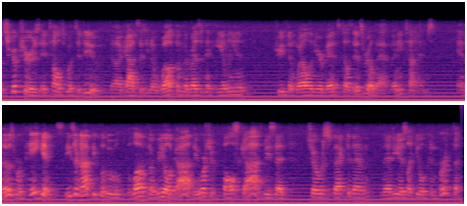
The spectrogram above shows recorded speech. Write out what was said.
the scriptures, it tells what to do. Uh, God says, you know, welcome the resident alien, treat them well in your midst. Tells Israel that many times. And those were pagans. These are not people who love the real God. They worship false gods. He said, show respect to them. And the idea is like you'll convert them.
